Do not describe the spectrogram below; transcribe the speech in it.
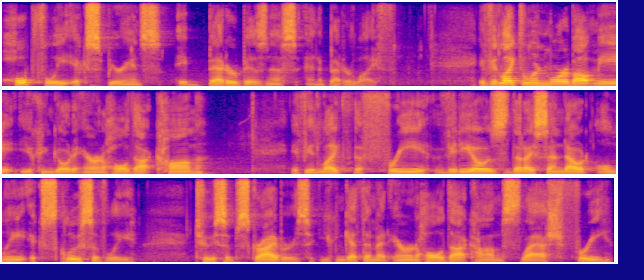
hopefully experience a better business and a better life. If you'd like to learn more about me, you can go to aaronhall.com if you'd like the free videos that I send out only exclusively to subscribers, you can get them at aaronhall.com slash free.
